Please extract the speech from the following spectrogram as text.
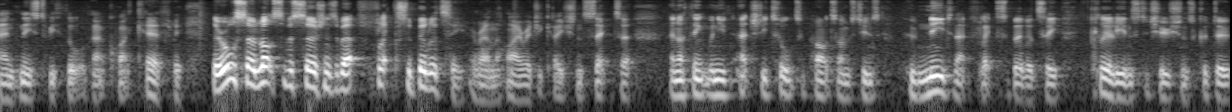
and needs to be thought about quite carefully. There are also lots of assertions about flexibility around the higher education sector, and I think when you actually talk to part-time students who need that flexibility, clearly institutions could do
